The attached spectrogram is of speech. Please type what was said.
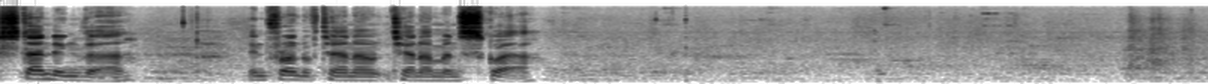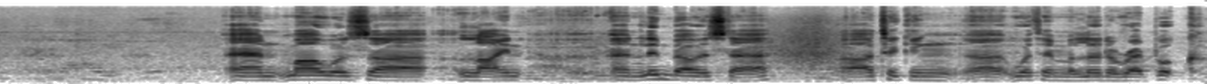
standing there in front of Tiananmen Square. and Mao was uh, lying, and Lin Biao is there, uh, taking uh, with him a little red book.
